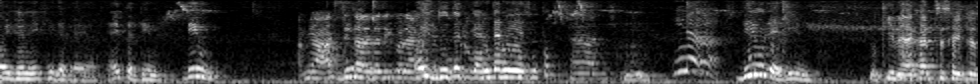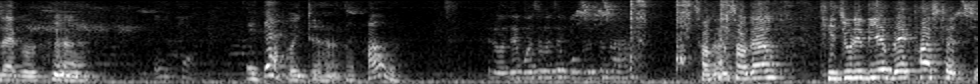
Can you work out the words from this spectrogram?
ওই জন্যই খিদে পেয়ে গেছে। এই তো ডিম ডিম। আমি আসছি তাড়াতাড়ি করে ওই দুধের ক্যানটা নিয়ে এসো তো? হ্যাঁ। ডিম রে ডিম। ও কি দেখাচ্ছে সেইটা দেখো হ্যাঁ। এইটা। ওইটা হ্যাঁ। খাও রোদে বসে বসে পুকুরে না সকাল সকাল খিচুড়ি দিয়ে ব্রেকফাস্ট হচ্ছে।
